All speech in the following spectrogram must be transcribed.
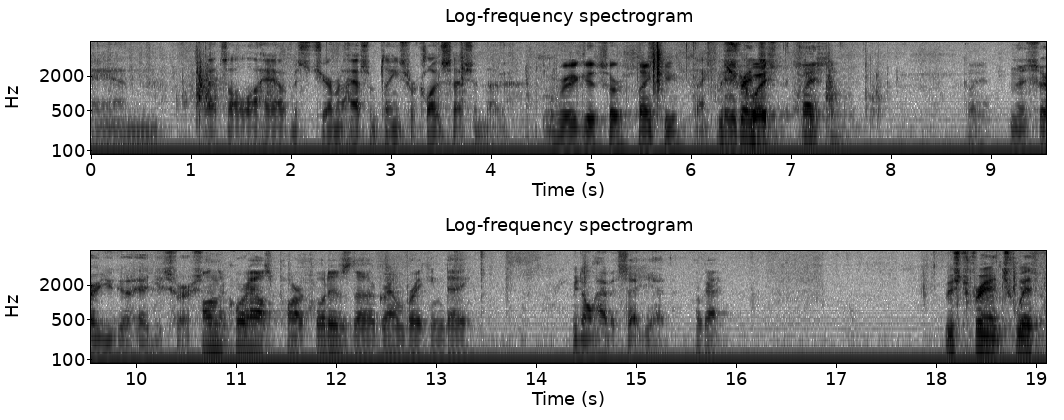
And that's all I have, Mr. Chairman. I have some things for closed session, though. Very good, sir. Thank you. Thank you. Any Mr. French. questions? Question. Go ahead. No, sir, you go ahead, you first. On the courthouse park, what is the groundbreaking day? We don't have it set yet. Okay. Mr. French, with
